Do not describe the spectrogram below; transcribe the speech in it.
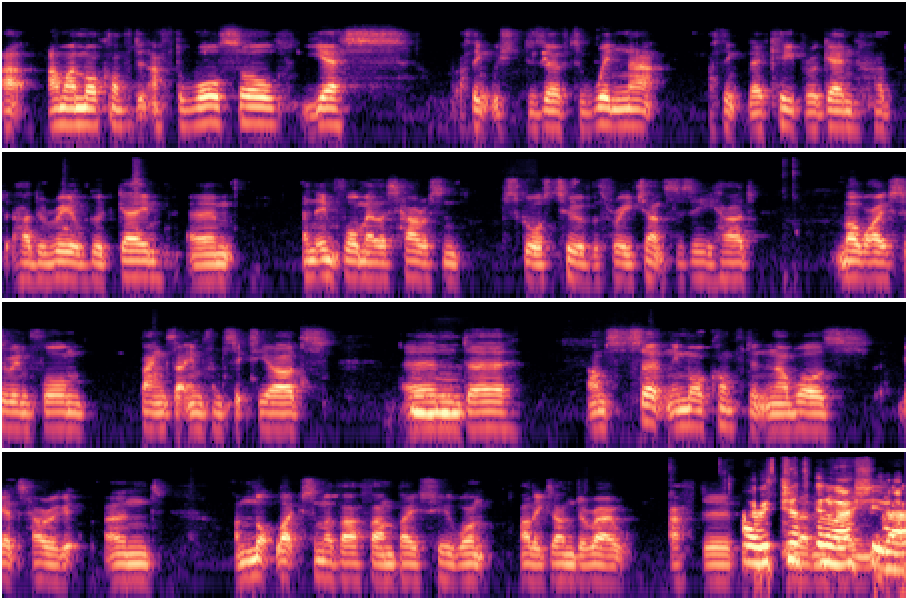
am I more confident after Walsall? Yes, I think we should deserve to win that. I think their keeper again had had a real good game. Um, and inform Ellis Harrison scores two of the three chances he had. Mo Eisa in form bangs that in from six yards, and uh, I'm certainly more confident than I was against Harrogate. And I'm not like some of our fan base who want Alexander out after. I was just going to ask you that.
